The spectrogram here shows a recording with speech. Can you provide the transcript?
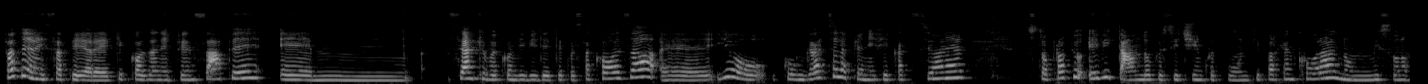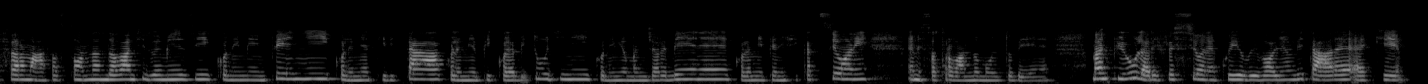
Fatemi sapere che cosa ne pensate e mm, se anche voi condividete questa cosa. Eh, io con, grazie alla pianificazione sto proprio evitando questi 5 punti perché ancora non mi sono fermata, sto andando avanti due mesi con i miei impegni, con le mie attività, con le mie piccole abitudini, con il mio mangiare bene, con le mie pianificazioni e mi sto trovando molto bene. Ma in più la riflessione a cui io vi voglio invitare è che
